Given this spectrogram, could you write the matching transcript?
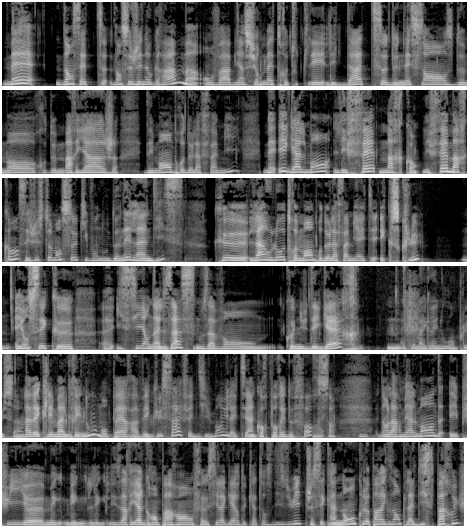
mais dans cette dans ce génogramme, on va bien sûr mettre toutes les, les dates de naissance, de mort, de mariage des membres de la famille, mais également les faits marquants. Les faits marquants, c'est justement ceux qui vont nous donner l'indice que l'un ou l'autre membre de la famille a été exclu. Et on sait que euh, ici en Alsace, nous avons connu des guerres. Avec les malgré nous en plus euh, Avec les malgré nous, mon père a vécu ça effectivement. Il a été incorporé de force Mm. dans l'armée allemande. Et puis euh, mes, mes- les, les arrière-grands-parents ont fait aussi la guerre de 14-18. Je sais qu'un oncle, par exemple, a disparu.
